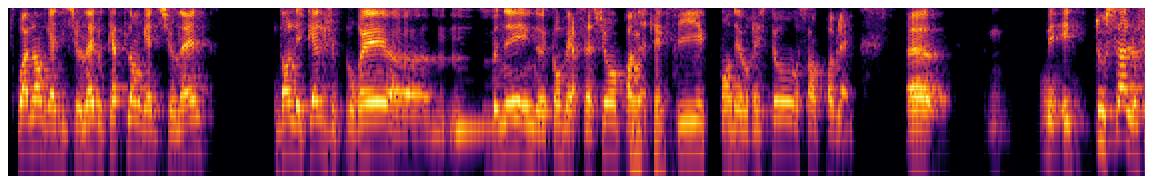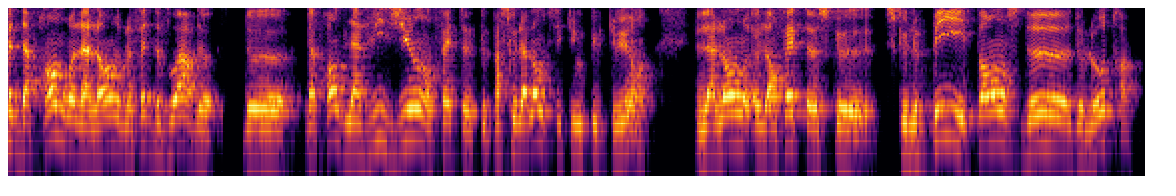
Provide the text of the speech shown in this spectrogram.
trois langues additionnelles ou quatre langues additionnelles dans lesquelles je pourrais euh, mener une conversation, prendre un taxi, commander au resto sans problème. Euh, et tout ça, le fait d'apprendre la langue, le fait de voir, de d'apprendre la vision en fait, que parce que la langue c'est une culture, la langue, en fait, ce que ce que le pays pense de de l'autre,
